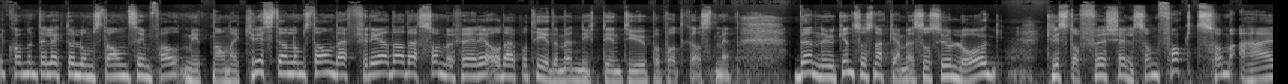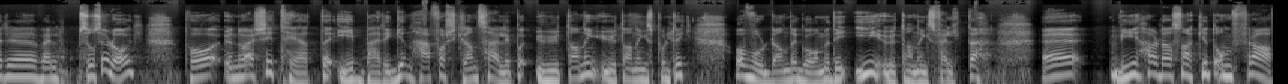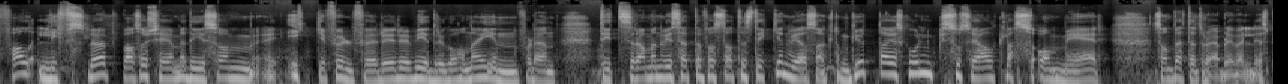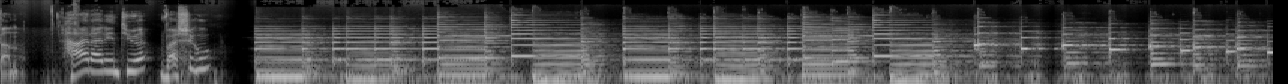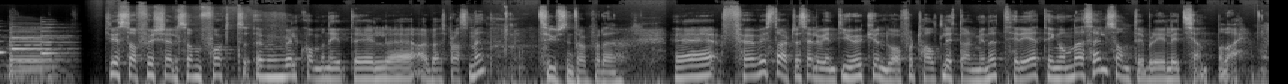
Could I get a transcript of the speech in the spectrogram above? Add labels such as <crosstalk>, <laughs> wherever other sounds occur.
velkommen til Lektor Lomsdalens innfall. Mitt navn er Kristian Lomsdalen. Det er fredag, det er sommerferie, og det er på tide med et nytt intervju på podkasten min. Denne uken så snakker jeg med sosiolog Kristoffer Skjelsom Vogt, som er eh, vel sosiolog på Universitetet i Bergen. Her forsker han særlig på utdanning, utdanningspolitikk, og hvordan det går med de i utdanningsfeltet. Eh, vi har da snakket om frafall, livsløp, hva som skjer med de som ikke fullfører videregående innenfor den tidsrammen vi setter for statistikken. Vi har snakket om gutta i skolen, sosial klasse og mer. Så dette tror jeg blir veldig spennende. Her er intervjuet, vær så god. Kristoffer Skjelsom Vogt, velkommen hit til eh, arbeidsplassen min. Tusen takk for det. Eh, før vi starter selve intervjuet, kunne du ha fortalt lytterne mine tre ting om deg selv, sånn at de blir litt kjent med deg?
